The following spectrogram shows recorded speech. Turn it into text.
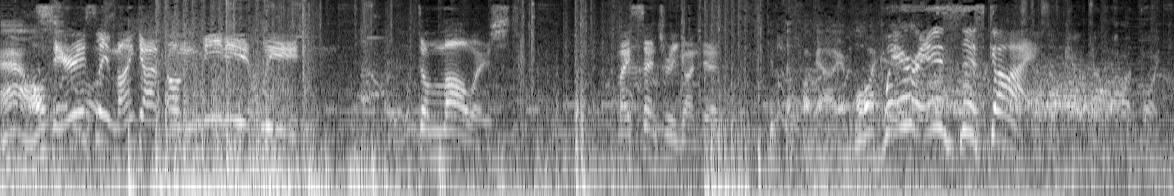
Ow. Seriously, mine got immediately demolished. My sentry gun did. Get the fuck out of here, boy. Where is this guy? Hostile captured the hardpoint.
